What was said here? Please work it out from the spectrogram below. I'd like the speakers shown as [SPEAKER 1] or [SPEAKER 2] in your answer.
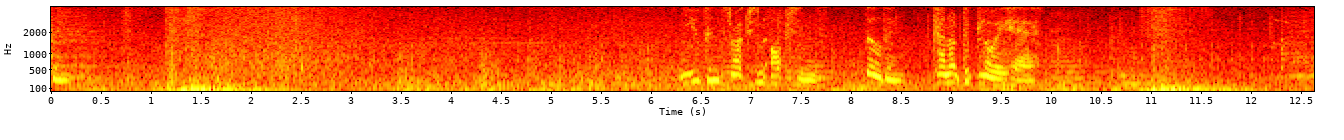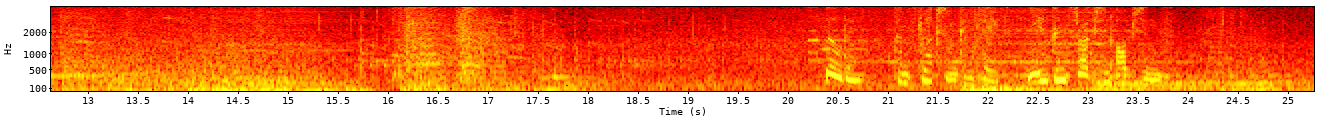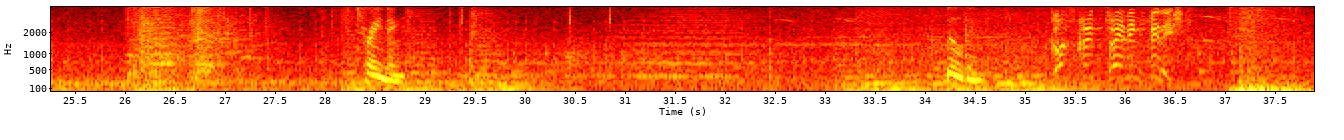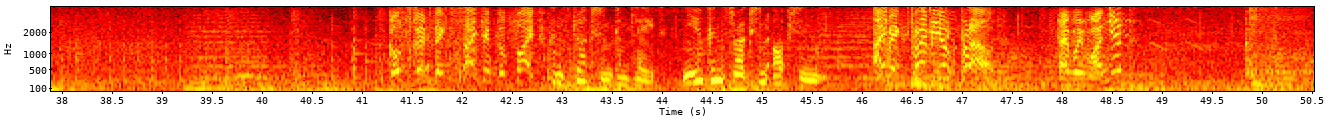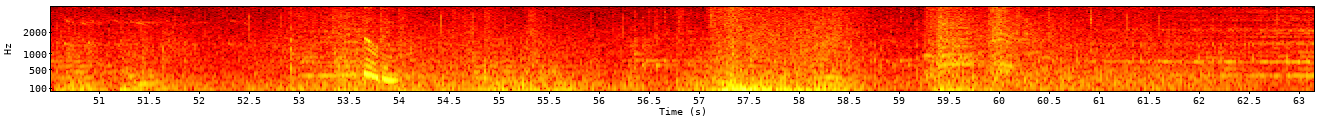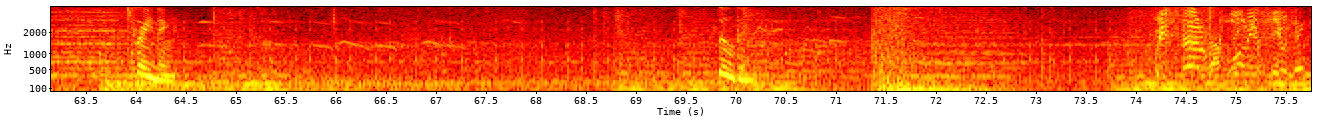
[SPEAKER 1] Building. New construction options. Building. Cannot deploy here. Building. Construction complete. New construction options. Training. Building.
[SPEAKER 2] Conscript training finished. Conscript excited to fight.
[SPEAKER 1] Construction complete. New construction options.
[SPEAKER 2] I make Premier proud. Have we won yet?
[SPEAKER 1] Building. Training. Building.
[SPEAKER 2] We serve glorious unit.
